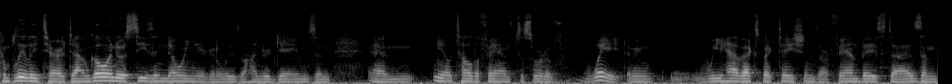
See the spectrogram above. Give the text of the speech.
completely tear it down. Go into a season knowing you're going to lose 100 games and and you know tell the fans to sort of wait. I mean, we have expectations, our fan base does, and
